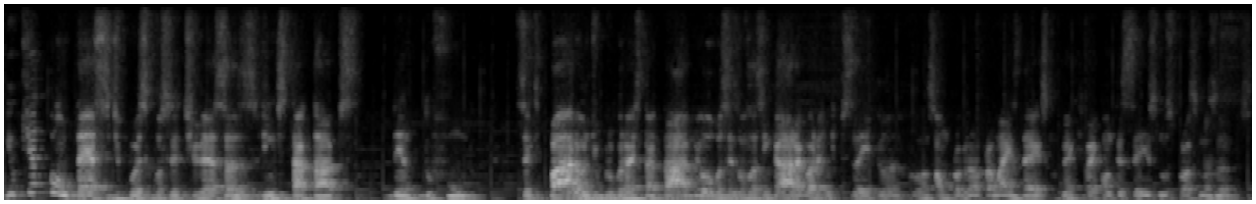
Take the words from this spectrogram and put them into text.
E o que acontece depois que você tiver essas 20 startups dentro do fundo? Vocês param de procurar startup ou vocês vão falar assim, cara, agora a gente precisa ir lançar um programa para mais 10? Como é que vai acontecer isso nos próximos anos?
